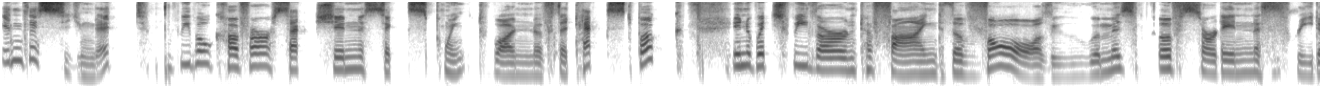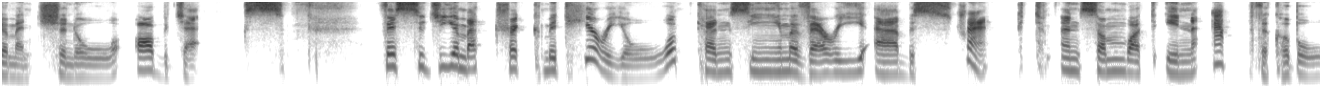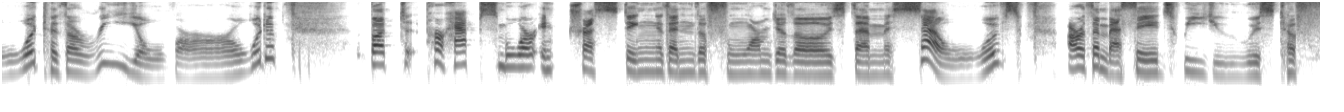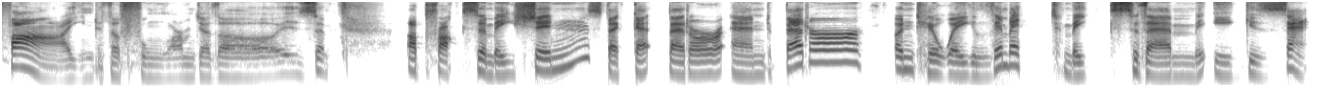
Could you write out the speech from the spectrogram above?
In this unit, we will cover section 6.1 of the textbook, in which we learn to find the volumes of certain three-dimensional objects. This geometric material can seem very abstract and somewhat inapplicable to the real world, but perhaps more interesting than the formulas themselves are the methods we use to find the formulas. Approximations that get better and better until a limit makes them exact.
